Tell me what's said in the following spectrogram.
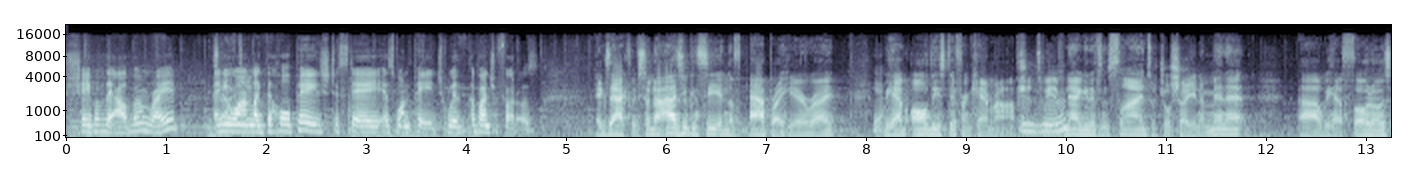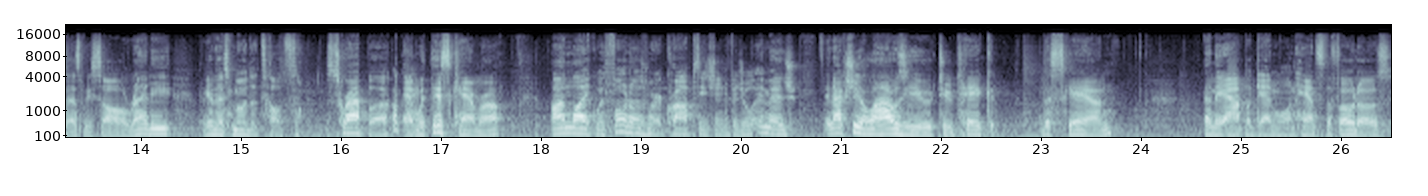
shape of the album, right? Exactly. And you want like the whole page to stay as one page with a bunch of photos. Exactly. So now, as you can see in the app right here, right, Yeah. Mm-hmm. we have all these different camera options. We have negatives and slides, which we'll show you in a minute. Uh, we have photos, as we saw already. We have this mode that's called scrapbook, Okay. and with this camera, unlike with photos where it crops each individual image, it actually allows you to take the scan, and the app again will enhance the photos,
